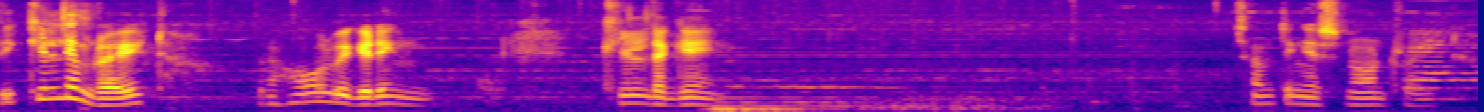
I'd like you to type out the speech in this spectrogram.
We killed him, right? Then how are we getting killed again? Something is not right.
